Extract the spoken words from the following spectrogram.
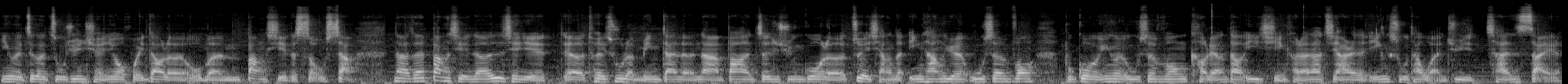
因为这个主训权又回到了我们棒协的手上。那在棒协呢，日前也呃推出了名单了，那包含征询过了最强的银行员吴升峰，不过因为吴升峰考量到疫情，考量到家人的因素，他婉拒参赛了。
